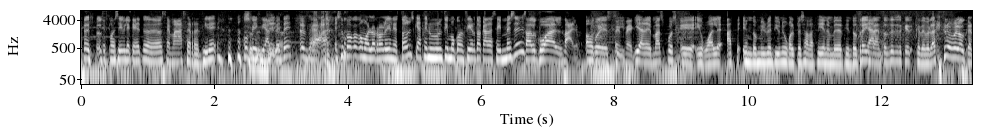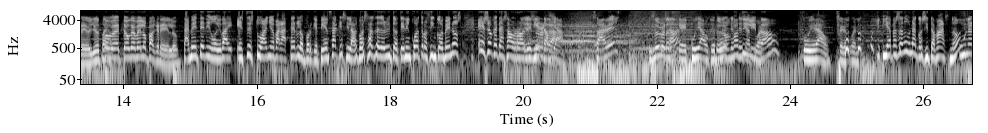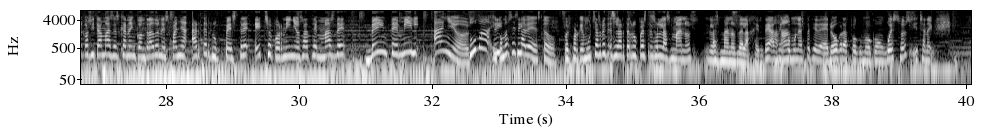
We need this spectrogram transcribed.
Es posible que dentro de dos semanas se retire oficialmente. O sea, Es un poco como los Rolling Stones que hacen un último concierto cada seis meses. Tal cual. Vale, ok, pues sí. perfecto. Y además, pues eh, igual hace- en 2021 igual pesaba 100 en vez de 130. Ya. Entonces es que, que de verdad que no me lo creo. Yo Bueno. tengo, tengo que verlo para creerlo. También te digo, Ibai, este es tu año para hacerlo, porque piensa que si las bolsas de Dorito tienen 4 o 5 menos, eso que te has ahorrado de dieta ya. ¿Sabes? Eso es O sea, verdad. que cuidado, que ¿Te lo han que facilitado? Cuidado, pero bueno. Y ha pasado una cosita más, ¿no? Una cosita más es que han encontrado en España arte rupestre hecho por niños hace más de 20.000 años. Toma, ¿y Sí, cómo se sí. sabe esto? Pues porque muchas veces el arte rupestre son las manos, las manos de la gente. Hacen Ajá. como una especie de aerógrafo como con huesos y echan ahí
